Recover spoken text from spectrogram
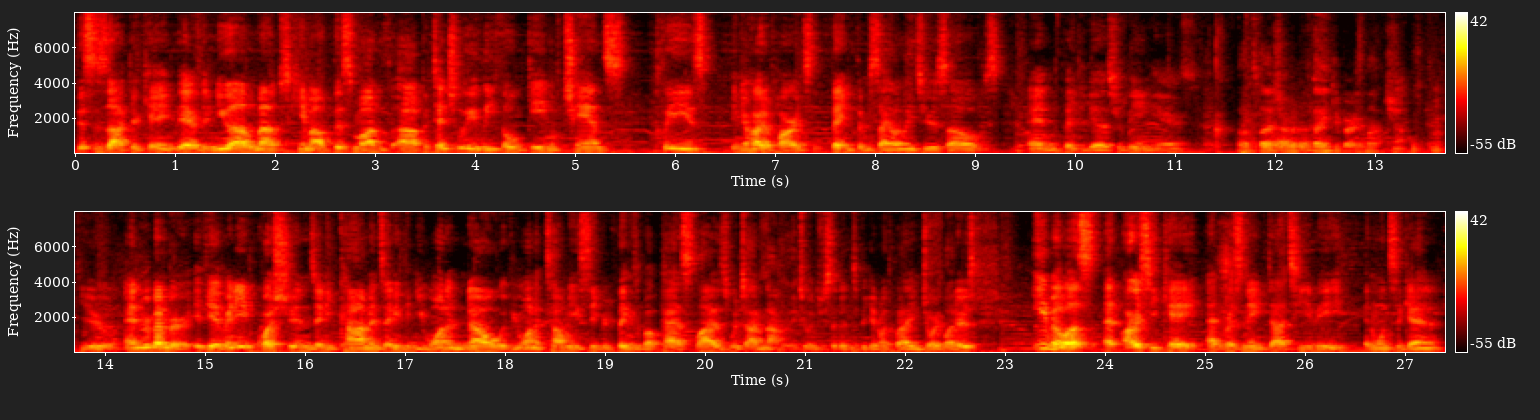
this is Zr. King. They have their new album out, just came out this month. Uh, potentially lethal game of chance. Please, in your heart of hearts, thank them silently to yourselves. And thank you guys for being here. A pleasure. Thank you very much. Thank you. And remember, if you have any questions, any comments, anything you want to know, if you want to tell me secret things about past lives, which I'm not really too interested in to begin with, but I enjoy letters, email us at rck at resonate.tv. And once again,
